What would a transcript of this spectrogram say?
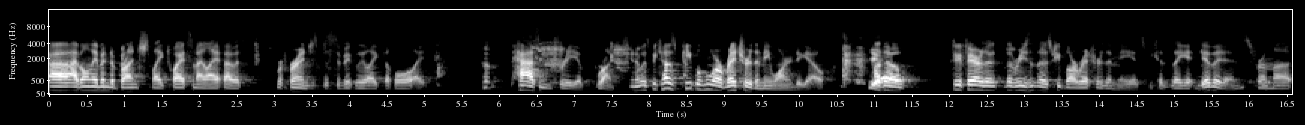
uh, I've only been to brunch like twice in my life, I was referring to specifically like the whole like pageantry of brunch, and it was because people who are richer than me wanted to go. Yeah. Although, to be fair, the the reason those people are richer than me is because they get dividends from a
